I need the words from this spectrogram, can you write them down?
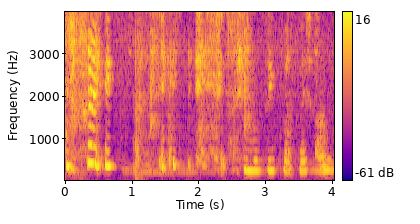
Die Musik macht mich an.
